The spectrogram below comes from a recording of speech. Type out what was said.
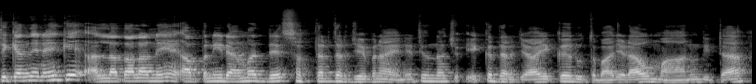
ਤੇ ਕਹਿੰਦੇ ਨੇ ਕਿ ਅੱਲਾਹ ਤਾਲਾ ਨੇ ਆਪਣੀ ਰਹਿਮਤ ਦੇ 70 ਦਰਜੇ ਬਣਾਏ ਨੇ ਤੇ ਉਹਨਾਂ ਚੋਂ ਇੱਕ ਦਰਜਾ ਇੱਕ ਰੁਤਬਾ ਜਿਹੜਾ ਉਹ ਮਾਂ ਨੂੰ ਦਿੱਤਾ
